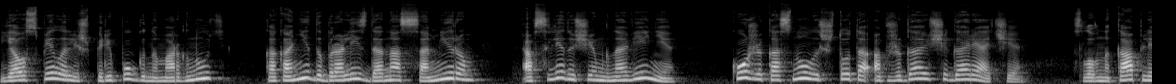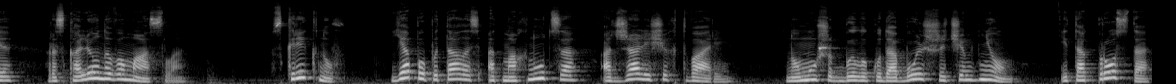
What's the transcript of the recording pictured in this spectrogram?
Я успела лишь перепуганно моргнуть, как они добрались до нас с Амиром, а в следующее мгновение кожи коснулось что-то обжигающе горячее, словно капли раскаленного масла. Вскрикнув, я попыталась отмахнуться от жалящих тварей, но мушек было куда больше, чем днем, и так просто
